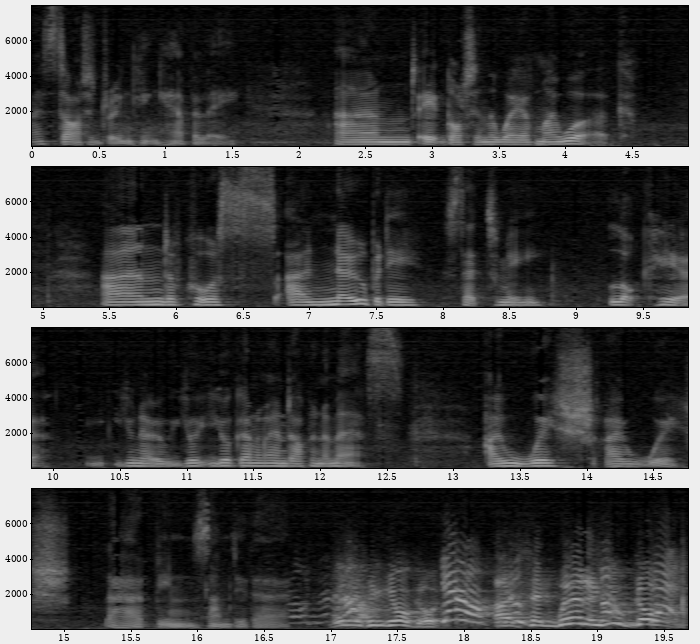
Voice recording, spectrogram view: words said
I started drinking heavily, and it got in the way of my work. And of course, uh, nobody said to me, Look here, you know, you're, you're going to end up in a mess. I wish, I wish there had been somebody there. Where do you think you're going? Get off! I you- said, where are you going? Susan,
